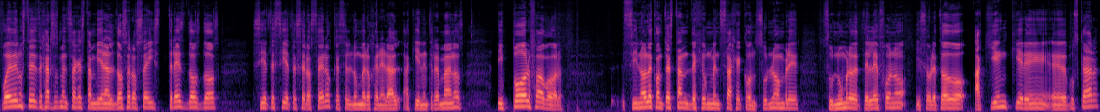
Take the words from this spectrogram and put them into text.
pueden ustedes dejar sus mensajes también al 206-322-7700, que es el número general aquí en Entre Hermanos, y por favor, si no le contestan, deje un mensaje con su nombre, su número de teléfono y sobre todo a quién quiere eh, buscar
